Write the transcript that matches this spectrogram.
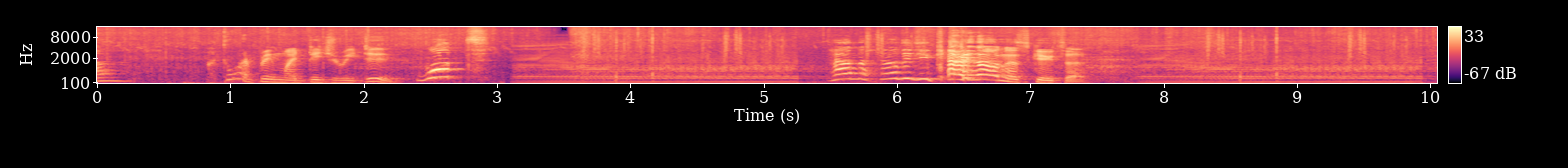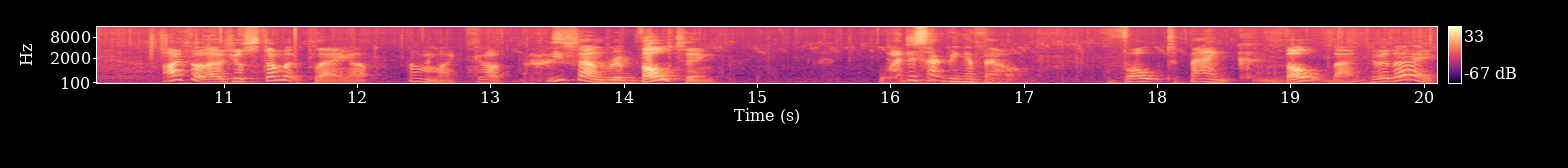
I thought I'd bring my didgeridoo. What? How the hell did you carry that on a scooter? I thought that was your stomach playing up. Oh my god. You sound revolting. Why does that ring a bell? Volt Bank. Volt Bank, who are they?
